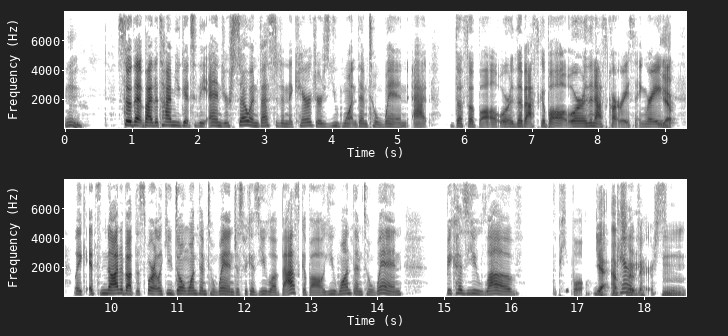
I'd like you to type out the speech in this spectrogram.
Mm. So that by the time you get to the end, you're so invested in the characters, you want them to win at the football or the basketball or the NASCAR racing, right? Yep. Like it's not about the sport. Like you don't want them to win just because you love basketball. You want them to win because you love the people. Yeah, The absolutely. characters. Mm.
